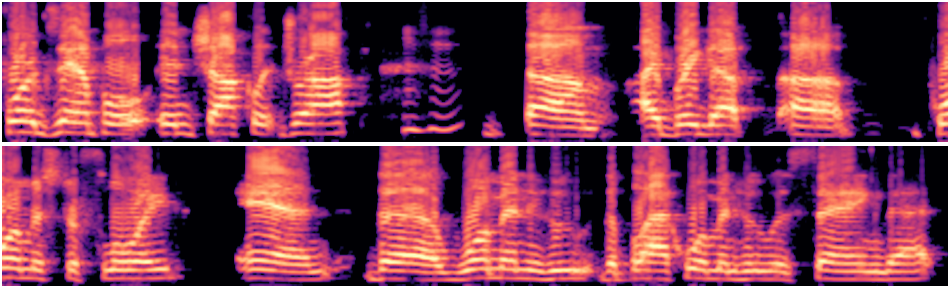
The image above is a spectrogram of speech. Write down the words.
for example, in Chocolate Drop, mm-hmm. um, I bring up uh, poor Mr. Floyd and the woman who, the black woman who was saying that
